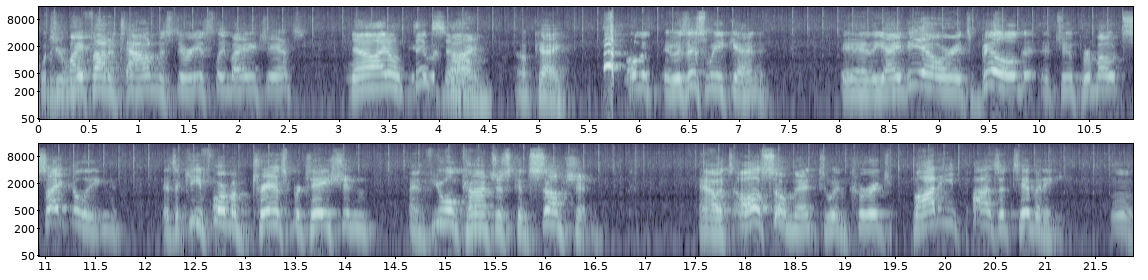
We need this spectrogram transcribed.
Was your wife out of town mysteriously by any chance? No, I don't think so. fine. Okay. Well, it was- this weekend. Uh, the idea or its build to promote cycling as a key form of transportation and fuel conscious consumption. Now, it's also meant to encourage body positivity. Hmm.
